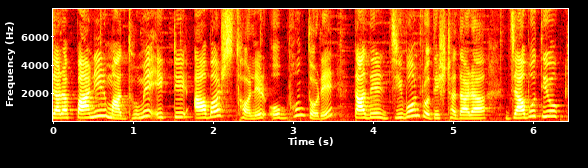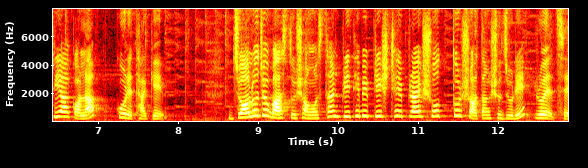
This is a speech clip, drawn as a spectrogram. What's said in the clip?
যারা পানির মাধ্যমে একটি আবাসস্থলের অভ্যন্তরে তাদের জীবন প্রতিষ্ঠা দ্বারা যাবতীয় ক্রিয়াকলাপ করে থাকে। জলজ বাস্তু সংস্থান পৃথিবী পৃষ্ঠের প্রায় সত্তর শতাংশ জুড়ে রয়েছে।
